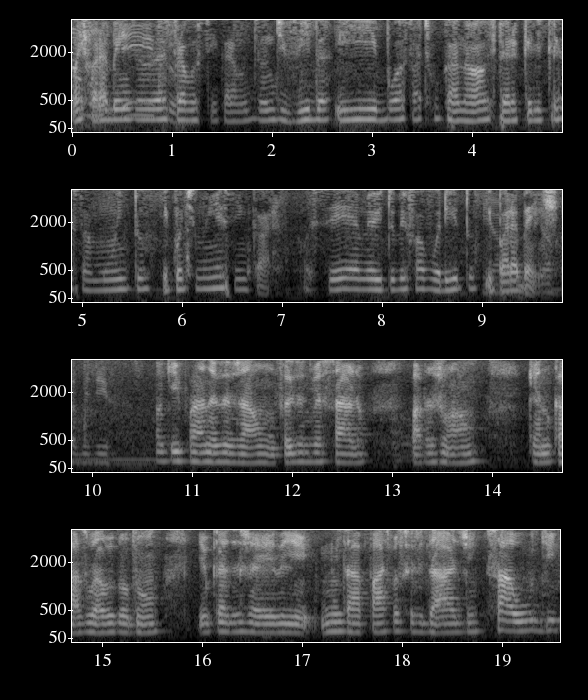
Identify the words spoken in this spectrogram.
Mas parabéns né, pra você, cara. Muitos anos de vida. E boa sorte com o canal. Espero que ele cresça muito. E continue assim, cara. Você é meu youtuber favorito. E parabéns. aqui para desejar um feliz aniversário para o João, que é no caso o Elvis Godon. Eu quero desejar a ele muita paz, prosperidade, saúde,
